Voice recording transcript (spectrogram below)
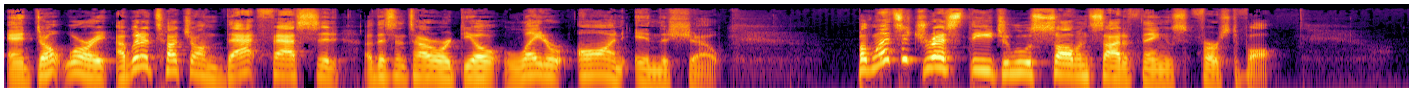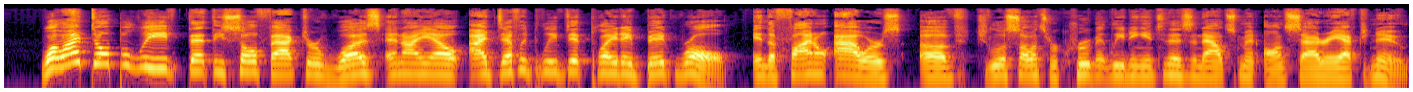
And don't worry, I'm going to touch on that facet of this entire ordeal later on in the show. But let's address the Jalewis Solomon side of things first of all. While I don't believe that the sole factor was NIL, I definitely believed it played a big role in the final hours of Jalewis Solomon's recruitment leading into his announcement on Saturday afternoon.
